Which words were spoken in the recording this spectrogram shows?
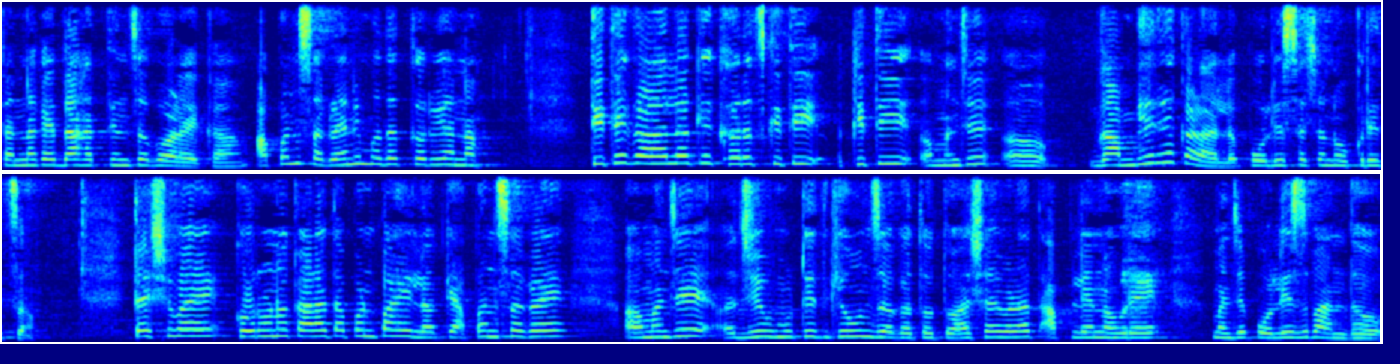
त्यांना काही दहा हत्तींचं बळ आहे का? आपण सगळ्यांनी मदत करूया ना. तिथे कळालं की खरंच किती किती म्हणजे गांभीर्य कळालं पोलिसाच्या नोकरीचं. त्याशिवाय कोरोना काळात आपण पाहिलं की आपण सगळे म्हणजे जीव मुठीत घेऊन जगत होतो. अशा वेळात आपले नवरे म्हणजे पोलीस बांधव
